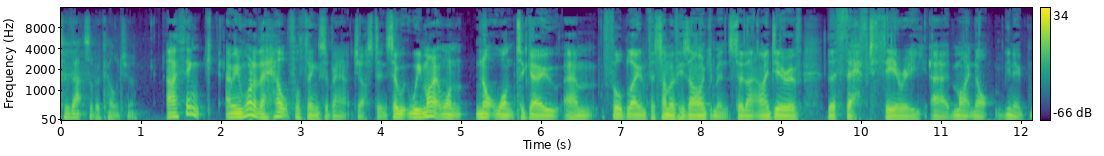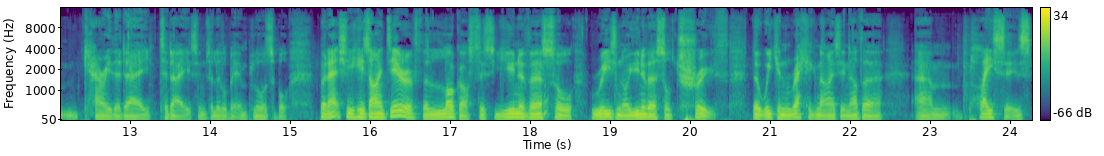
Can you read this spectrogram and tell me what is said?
to that sort of culture? I think, I mean, one of the helpful things about Justin, so we might want not want to go um, full blown for some of his arguments. So that idea of the theft theory uh, might not, you know, carry the day today. It seems a little bit implausible. But actually, his idea of the logos, this universal reason or universal truth that we can recognize in other um, places,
